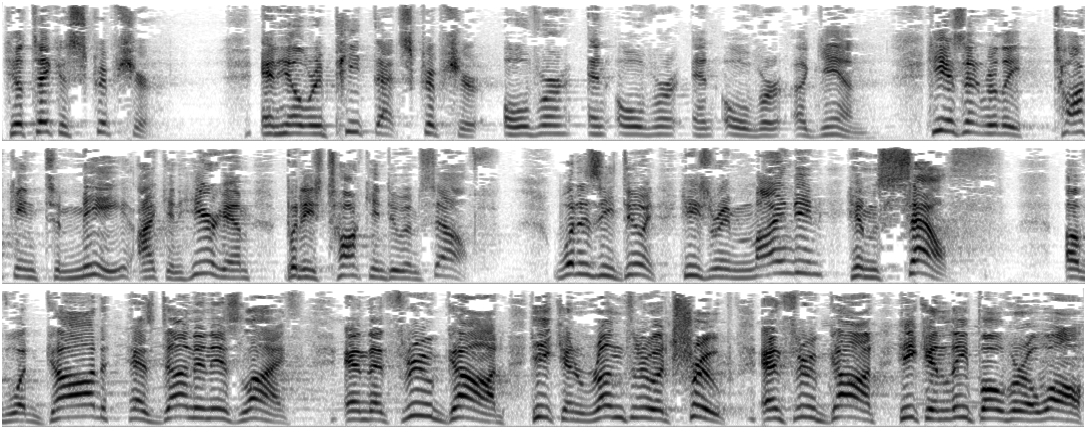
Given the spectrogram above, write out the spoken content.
He'll take a scripture and he'll repeat that scripture over and over and over again. He isn't really talking to me. I can hear him, but he's talking to himself. What is he doing? He's reminding himself of what God has done in his life and that through God he can run through a troop and through God he can leap over a wall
